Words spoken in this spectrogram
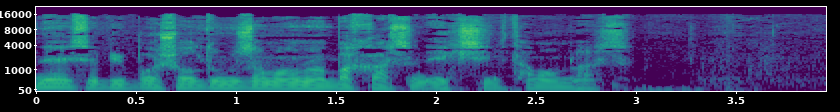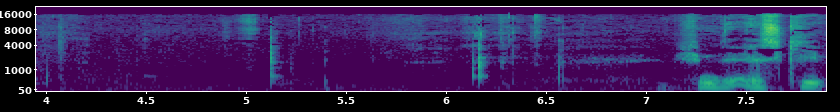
Neyse bir boş olduğumuz zaman ona bakarsın eksiğini tamamlarsın. Şimdi eski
